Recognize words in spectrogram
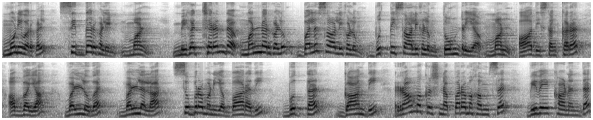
முனிவர்கள் சித்தர்களின் மண். மிகச்சிறந்த மன்னர்களும் பலசாலிகளும் புத்திசாலிகளும் தோன்றிய மண். ஆதிசங்கரர் ஔவையார் வள்ளுவர் வள்ளலார் சுப்பிரமணிய பாரதி புத்தர் காந்தி ராமகிருஷ்ண பரமஹம்சர் விவேகானந்தர்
